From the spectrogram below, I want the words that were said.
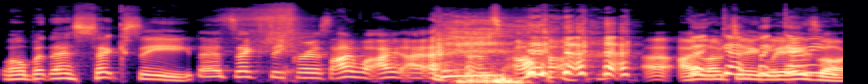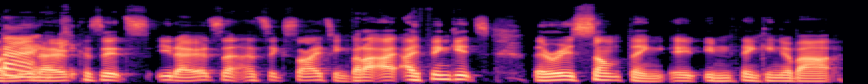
Well, but they're sexy. They're sexy, Chris. I, I, I, I, I, love go- doing liaison, you know, because it's, you know, it's it's exciting. But I, I think it's there is something in, in thinking about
